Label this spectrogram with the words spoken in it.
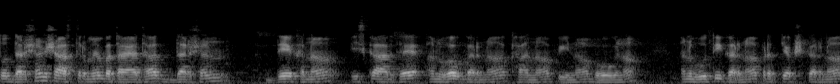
तो दर्शन शास्त्र में बताया था दर्शन देखना इसका अर्थ है अनुभव करना खाना पीना भोगना अनुभूति करना प्रत्यक्ष करना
